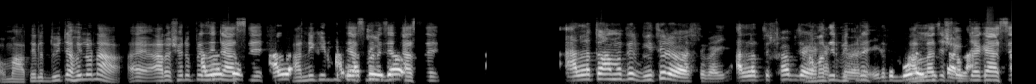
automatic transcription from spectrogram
ওমা! তাইলে ২ টা হইল না? আরশের উপরে যেটা তো আছে আর নিকটবর্তী আসমানে যেটা আছে আল্লাহ তো আমাদের ভিতরেও আছে ভাই। আল্লাহ তো সব জায়গায় আমাদের ভিতরে আল্লাহ যে সব জায়গায় আছে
